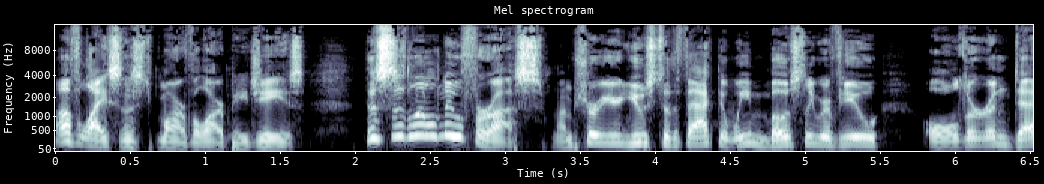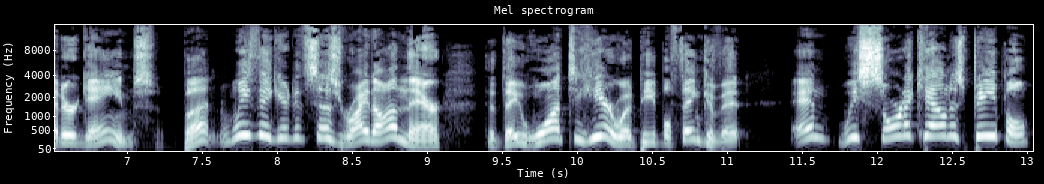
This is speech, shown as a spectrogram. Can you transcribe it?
of licensed Marvel RPGs. This is a little new for us. I'm sure you're used to the fact that we mostly review older and deader games, but we figured it says right on there that they want to hear what people think of it and we sort of count as people.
